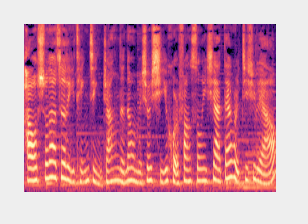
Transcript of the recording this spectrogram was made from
好，说到这里挺紧张的，那我们休息一会儿，放松一下，待会儿继续聊。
